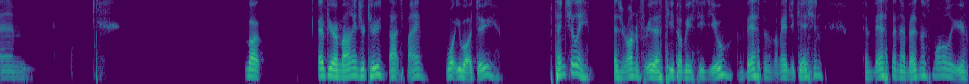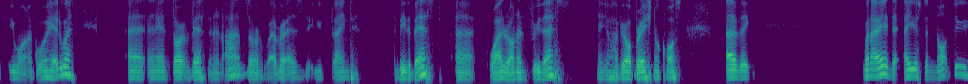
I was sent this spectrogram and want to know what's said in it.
um but if you're a manager too that's fine what you want to do potentially is run through this TWCGU, invest in some education invest in a business model that you you want to go ahead with and, and then start investing in ads or whatever it is that you find to be the best. Uh, while running through this. Then you'll have your operational costs. Uh, like when I I used to not do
